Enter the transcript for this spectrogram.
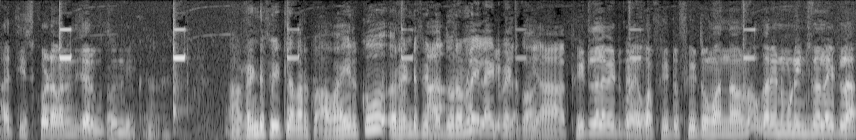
అది తీసుకోవడం అనేది జరుగుతుంది. ఆ, రెండు ఫీట్ల వరకు ఆ వైర్కు రెండు ఫీట్ల దూరంలో ఈ లైట్ పెట్టుకోవాలి. ఆ, ఫీట్లలో పెట్టుకో ఒక ఫీటు ఫీటు మందంలో ఒక రెండు మూడు ఇంచులలో ఇట్లా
